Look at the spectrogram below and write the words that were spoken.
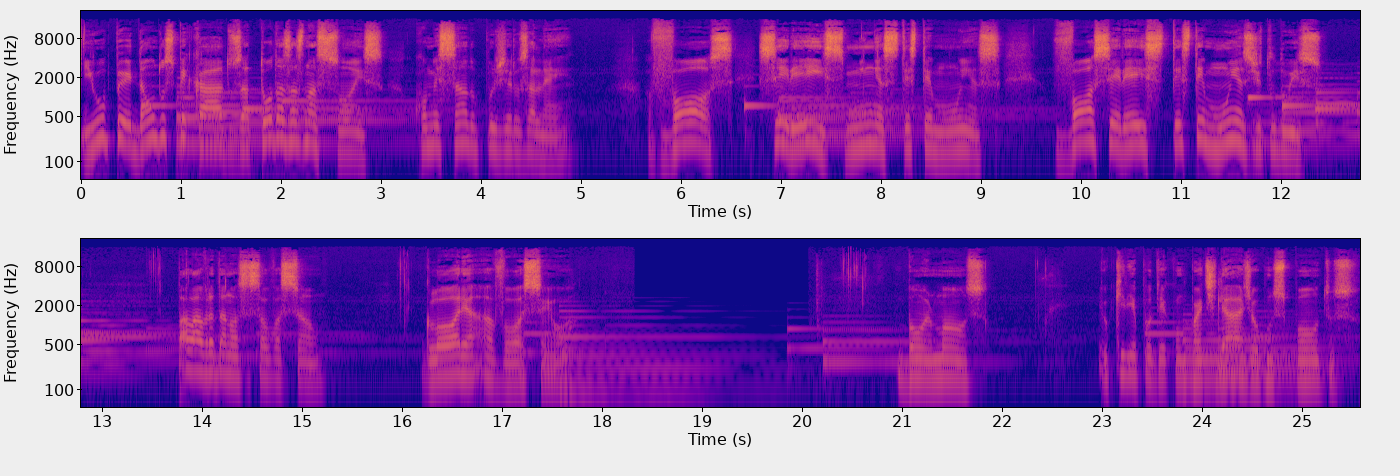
e o perdão dos pecados a todas as nações, começando por Jerusalém. Vós sereis minhas testemunhas, vós sereis testemunhas de tudo isso. Palavra da nossa salvação. Glória a vós, Senhor. Bom, irmãos, eu queria poder compartilhar de alguns pontos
